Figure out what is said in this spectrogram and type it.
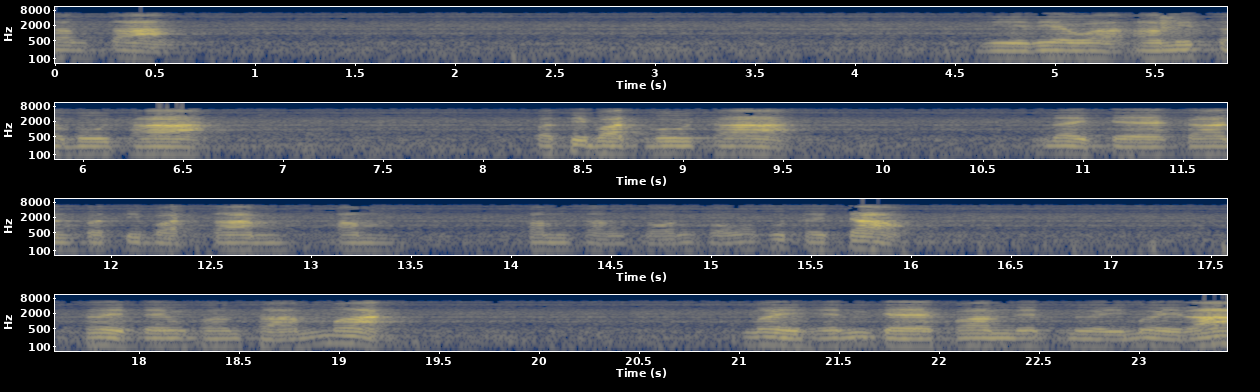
ต่างๆ นี่เรียกว่าอามิตรบูชา ปฏิบัติบูชา ได้แก่การปฏิบัติตามคำคำสั่งสอนของพระพุทธเจ้า ให้เต็มความสามารถ ไม่เห็นแก่ความเหน็ดเหนื่อยเมื่อยล้า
